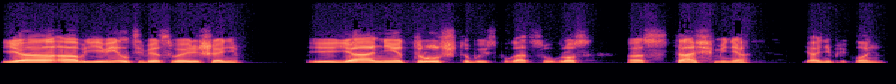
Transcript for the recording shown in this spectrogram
Я объявил тебе свое решение, и я не трус, чтобы испугаться угроз. Оставь меня, я не преклонен.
